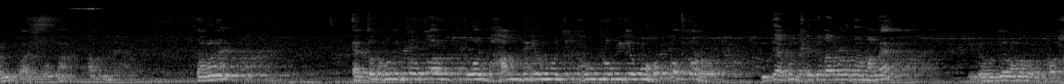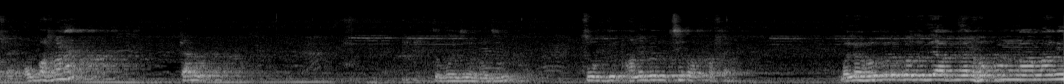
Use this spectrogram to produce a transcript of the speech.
আমি পারব না, আমি তার মানে এতক্ষণ তো তোর তোর ভাব দিকে মনে হচ্ছে, খুব নবীকে মহব্বত করো। কিন্তু এখন খেতে পারব না তার মানে? এটা হুজুর আমার অভ্যাস অভ্যাস মানে? কেন? তো বলছে হুজুর চোখ দিয়ে পানি বেরোচ্ছে অভ্যাসায় বলে, হুজুর যদি আপনার হুকুম না মানি,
